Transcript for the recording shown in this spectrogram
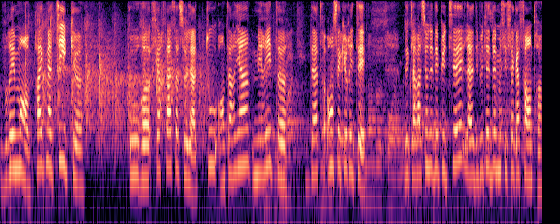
vraiment pragmatiques pour faire face à cela. Tout Ontarien mérite d'être en sécurité. Déclaration du député, la députée de Mississauga Centre.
